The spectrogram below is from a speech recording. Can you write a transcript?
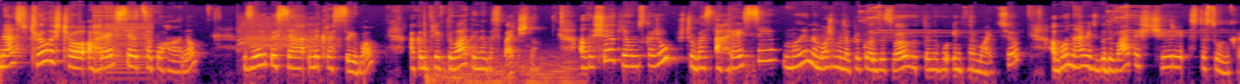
Нас вчило, що агресія це погано, злитися некрасиво, а конфліктувати небезпечно. Але що як я вам скажу, що без агресії ми не можемо, наприклад, засвоювати нову інформацію або навіть будувати щирі стосунки.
